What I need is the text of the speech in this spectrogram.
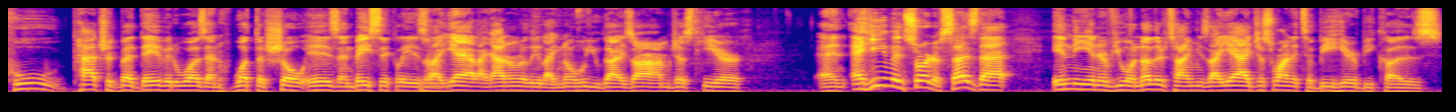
who Patrick Bet David was and what the show is, and basically is like, yeah, like I don't really like know who you guys are. I'm just here, and and he even sort of says that in the interview another time. He's like, yeah, I just wanted to be here because.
